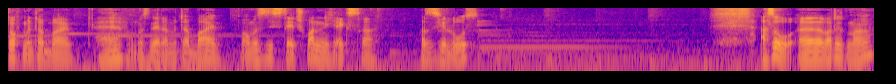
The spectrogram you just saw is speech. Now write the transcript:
Doch mit dabei. Hä, warum ist denn der da mit dabei? Warum ist die Stage 1 nicht extra? Was ist hier los? Achso, äh, wartet mal.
